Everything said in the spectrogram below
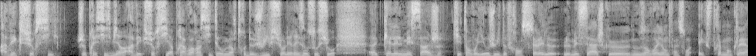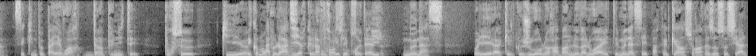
avec sursis je précise bien avec sursis, après avoir incité au meurtre de juifs sur les réseaux sociaux. Euh, quel est le message qui est envoyé aux juifs de France? Vous savez, le, message que nous envoyons de façon extrêmement claire, c'est qu'il ne peut pas y avoir d'impunité pour ceux qui. Euh, Mais comment on peut leur dire que la France les protège Menace. Vous voyez, à quelques jours, le rabbin de Levallois a été menacé par quelqu'un sur un réseau social.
